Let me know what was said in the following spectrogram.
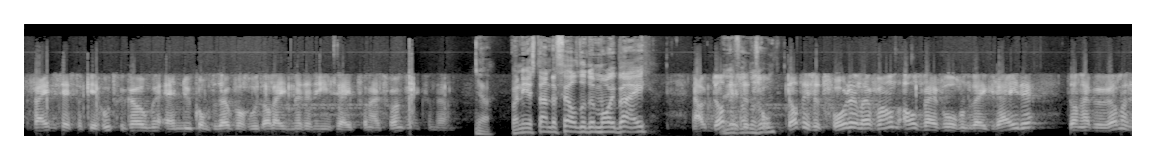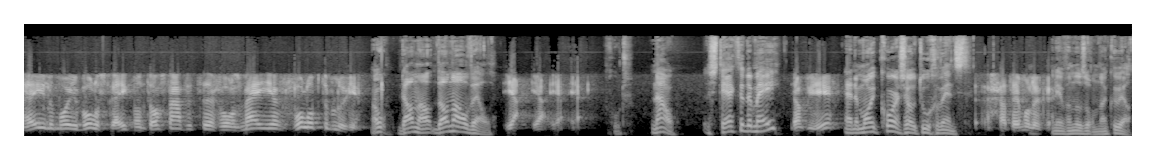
65 keer goed gekomen. En nu komt het ook wel goed, alleen met een ingreep vanuit Frankrijk vandaan. Ja. Wanneer staan de velden er mooi bij? Nou, dat is, het, dat is het voordeel ervan. Als wij volgende week rijden, dan hebben we wel een hele mooie bollenstreek. Want dan staat het volgens mij volop te bloeien. Oh, dan al, dan al wel? Ja, ja, ja. ja. Goed. Nou, Sterkte ermee. Dank u zeer. En een mooi corso toegewenst. Gaat helemaal lukken. Meneer Van der Zon, dank u wel.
